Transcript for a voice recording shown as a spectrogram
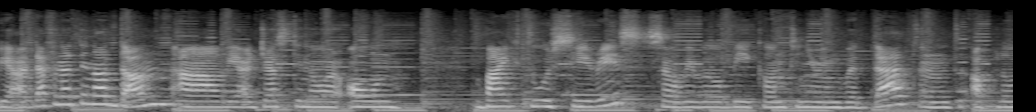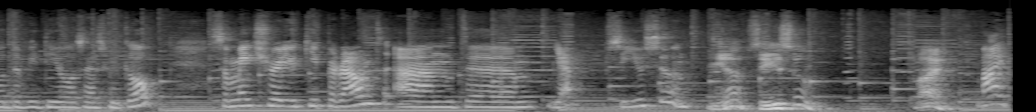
we are definitely not done. Uh, we are just in our own bike tour series, so we will be continuing with that and upload the videos as we go. So make sure you keep around and um, yeah, see you soon. Yeah, see you soon. Bye. Bye!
